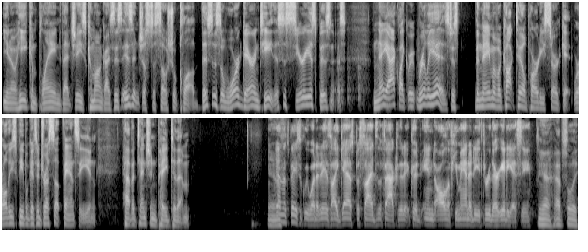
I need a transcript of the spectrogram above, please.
you know, he complained that, geez, come on, guys, this isn't just a social club. This is a war guarantee. This is serious business. And they act like it really is just the name of a cocktail party circuit where all these people get to dress up fancy and have attention paid to them. Yeah. And that's basically what it is, I guess, besides the fact that it could end all of humanity through their idiocy. Yeah, absolutely.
